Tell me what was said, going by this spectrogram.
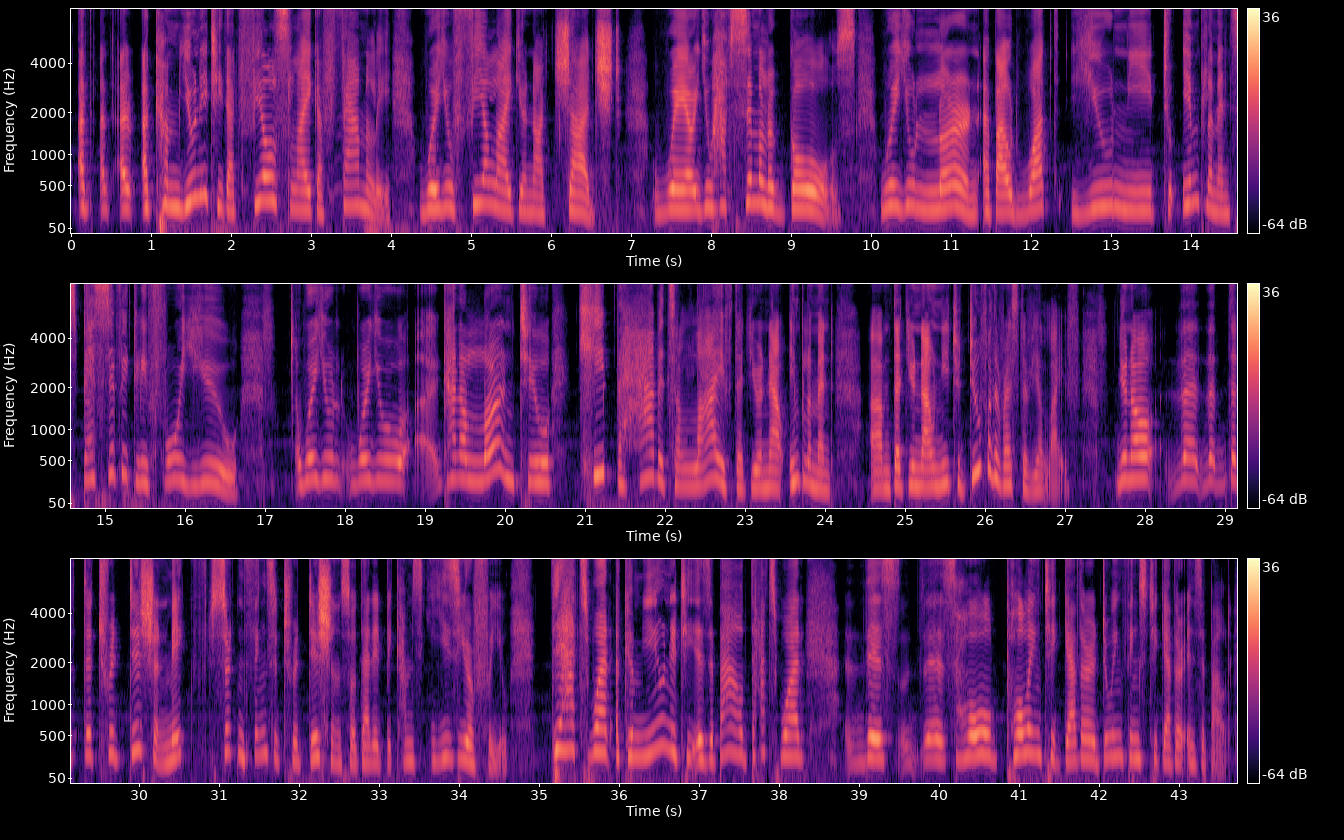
a, a, a community that feels like a family, where you feel like you're not judged, where you have similar goals, where you learn about what you need to implement specifically for you, where you where you uh, kind of learn to keep the habits alive that you're now implement um, that you now need to do for the rest of your life. You know, the, the, the, the tradition, make certain things a tradition so that it becomes easier for you. That's what a community is about. That's what this this whole pulling together, doing things together is about.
